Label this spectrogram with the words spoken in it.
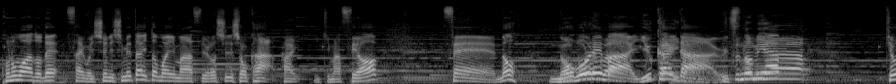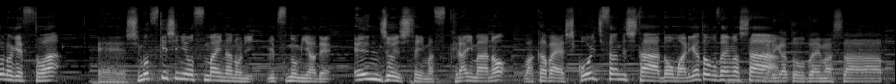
このワードで最後一緒に締めたいと思います。よろしいでしょうか？はい。いきますよ。せーの。登れば愉快だ。宇都宮。今日のゲストは、えー、下野市にお住まいなのに宇都宮でエンジョイしていますクライマーの若林光一さんでした。どうもありがとうございました。ありがとうございました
